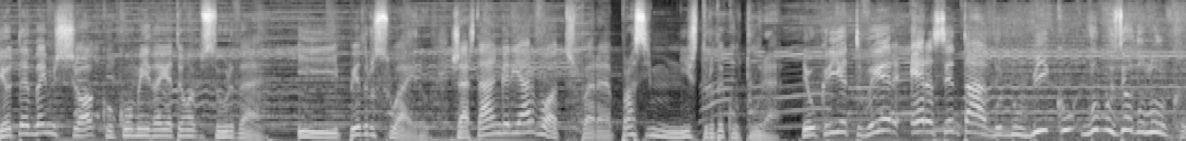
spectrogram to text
Eu também me choco com uma ideia tão absurda. E Pedro Soeiro já está a angariar votos para próximo Ministro da Cultura. Eu queria te ver, era sentado no bico do Museu do Louvre.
